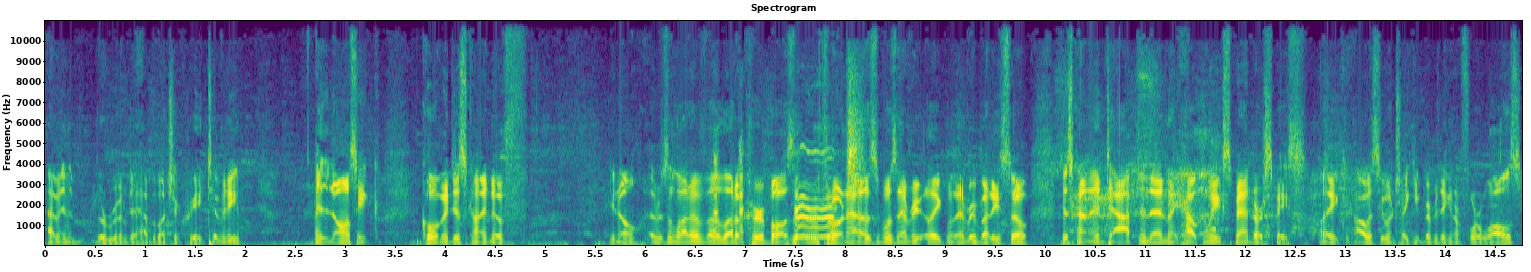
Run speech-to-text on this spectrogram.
having the, the room to have a bunch of creativity. And then honestly, COVID just kind of you know, there was a lot of a lot of curveballs that we were throwing out as opposed to every like with everybody. So just kind of adapt, and then like how can we expand our space? Like obviously, we want to keep everything in our four walls.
